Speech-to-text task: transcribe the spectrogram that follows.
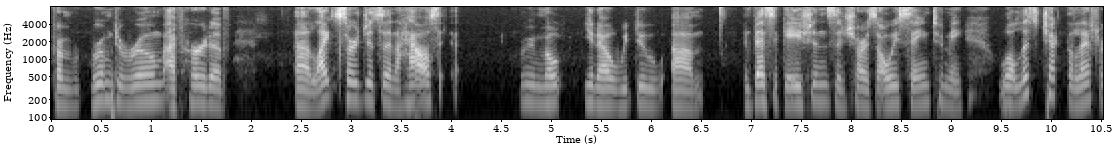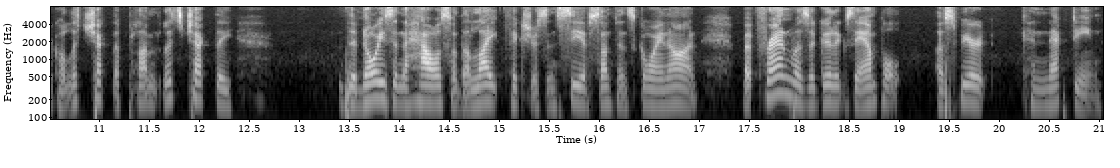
from room to room. I've heard of uh, light surges in a house, remote, you know, we do um, investigations, and Char's always saying to me, "Well, let's check the electrical, let's check the plumb, let's check the the noise in the house or the light fixtures and see if something's going on." But Fran was a good example of spirit connecting,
